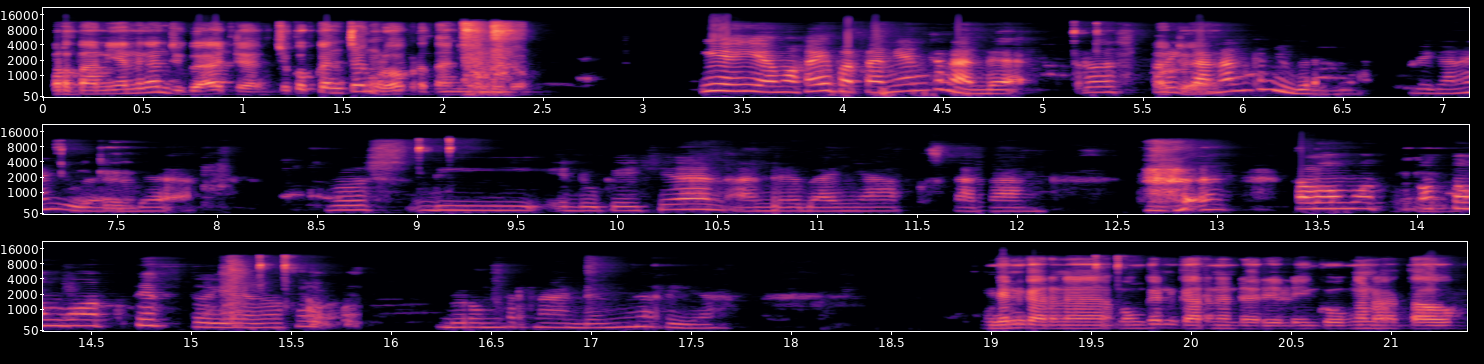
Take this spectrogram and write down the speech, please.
Pertanian kan juga ada. Cukup kenceng loh pertanian itu. Iya iya makanya pertanian kan ada, terus perikanan kan juga ada, perikanan juga Ada. ada. Terus di education ada banyak sekarang. Kalau mau Hmm. otomotif tuh ya aku belum pernah denger ya. Mungkin karena mungkin karena dari lingkungan atau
